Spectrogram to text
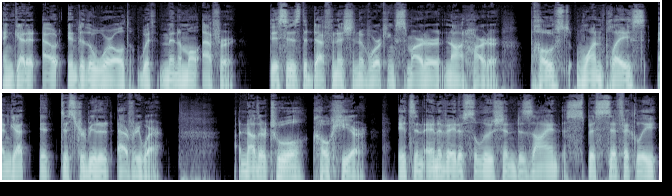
and get it out into the world with minimal effort. This is the definition of working smarter, not harder. Post one place and get it distributed everywhere. Another tool, Cohere. It's an innovative solution designed specifically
